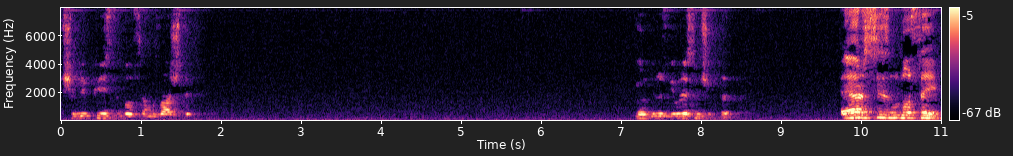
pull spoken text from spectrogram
Şimdi PSD dosyamızı açtık. Gördüğünüz gibi resim çıktı. Eğer siz bu dosyayı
